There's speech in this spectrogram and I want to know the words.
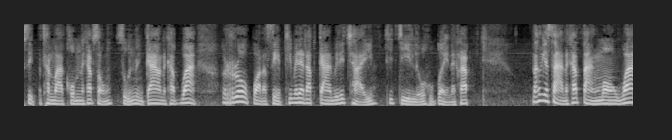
30 ธันวาคมนะครับ 2019 นะครับว่าโรคปอดอักเสบที่ไม่ได้รับการวินิจฉัยที่จีนหรือว่าหูเป่ยนะครับ นักวิทยาศาสตร์นะครับต่างมองว่า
